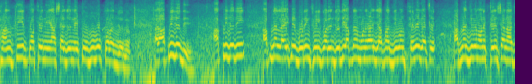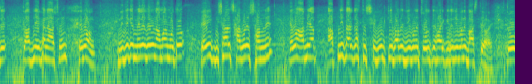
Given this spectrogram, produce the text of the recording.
শান্তির পথে নিয়ে আসার জন্য, একটু উপভোগ করার জন্য। আর আপনি যদি আপনি যদি আপনার লাইফে বোরিং ফিল করেন, যদি আপনার মনে হয় যে আপনার জীবন থেমে গেছে, আপনার জীবন অনেক টেনশন আছে, তো আপনি এখানে আসুন এবং নিজেকে মেলে ধরুন আমার মতো এই বিশাল সাগরের সামনে এবং আমি আপ- আপনি তার কাছ থেকে শিখুন কীভাবে জীবনে চলতে হয় কিন্তু জীবনে বাঁচতে হয়। তো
